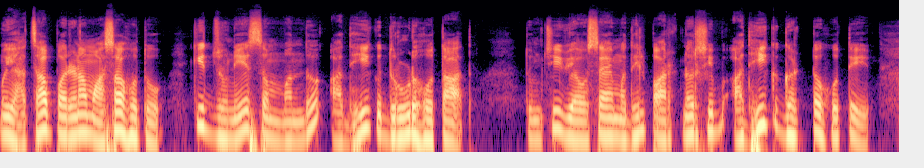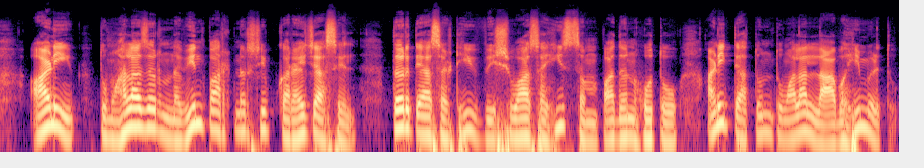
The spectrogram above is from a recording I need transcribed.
मग ह्याचा परिणाम असा होतो की जुने संबंध अधिक दृढ होतात. तुमची व्यवसायामधील पार्टनरशिप अधिक घट्ट होते. आणि तुम्हाला जर नवीन पार्टनरशिप करायची असेल तर त्यासाठी विश्वासही संपादन होतो आणि त्यातून तुम्हाला लाभही मिळतो.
